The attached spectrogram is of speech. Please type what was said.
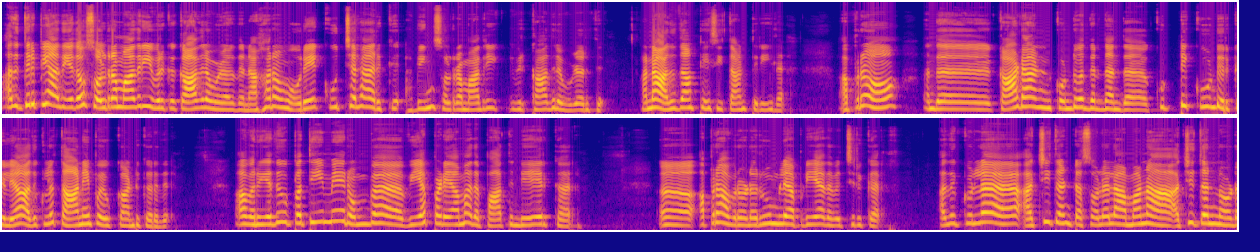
அது திருப்பி அது ஏதோ சொல்கிற மாதிரி இவருக்கு காதில் விழுறது. நகரம் ஒரே கூச்சலாக இருக்குது அப்படின்னு சொல்கிற மாதிரி இவர் காதில் விழருது ஆனால் அதுதான் பேசித்தான் தெரியல. அப்புறம் அந்த காடான் கொண்டு வந்திருந்த அந்த குட்டி கூண்டு இருக்கு இல்லையா அதுக்குள்ளே தானே போய் உட்காந்துக்கிறது அவர் எது பற்றியுமே ரொம்ப வியப்படையாமல் அதை பார்த்துட்டே இருக்கார். அப்புறம் அவரோட ரூம்லேயே அப்படியே அதை வச்சுருக்கார். அதுக்குள்ளே அச்சித்தன்கிட்ட சொல்லலாமா? நான் அச்சித்தனோட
